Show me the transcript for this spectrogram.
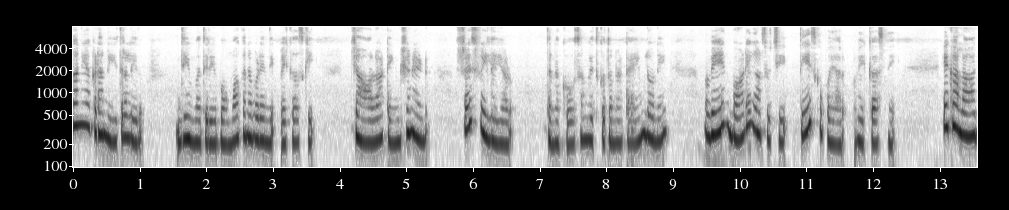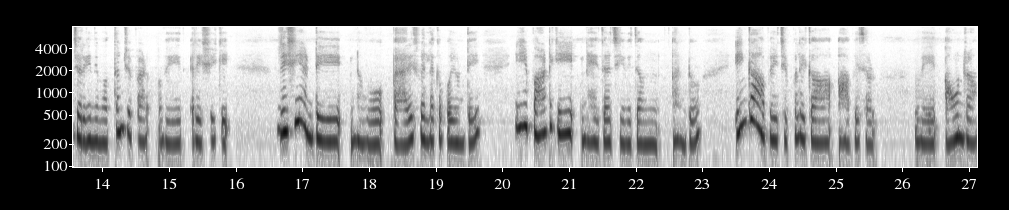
కానీ అక్కడ నేత్ర లేదు. దిమ్మ తిరిగి బొమ్మ కనబడింది వికాస్కి. చాలా టెన్షన్ అండ్ స్ట్రెస్ ఫీల్ అయ్యాడు. తన కోసం వెతుకుతున్న టైంలోనే వేద్ బాడీ గార్డ్స్ వచ్చి తీసుకుపోయారు వికాస్ని. ఇక అలా జరిగింది మొత్తం చెప్పాడు వేద్ రిషికి. రిషి అంటే నువ్వు ప్యారిస్ వెళ్ళకపోయి ఉంటే ఈ పాటికి నేత్ర జీవితం అంటూ ఇంకా ఆపే చెప్పలేక ఆపేశాడు. వేద్ అవునరా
